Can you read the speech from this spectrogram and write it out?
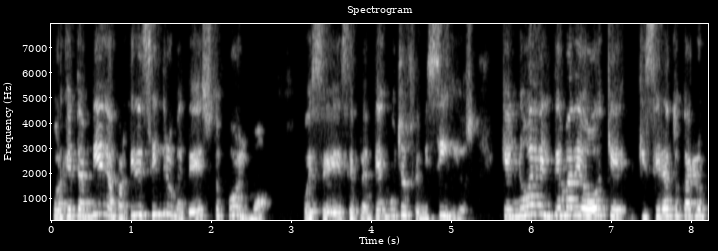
porque también a partir del síndrome de Estocolmo, pues se plantean muchos femicidios, que no es el tema de hoy, que quisiera tocarlo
